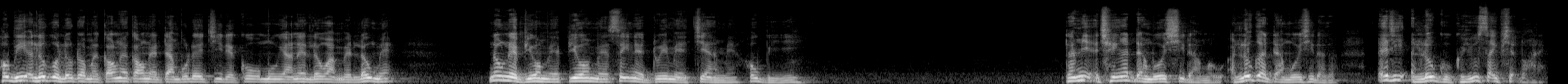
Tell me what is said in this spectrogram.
ဟုတ်ပြီအလုပ်ကိုလုပ်တော့မယ်ကောင်းတယ်ကောင်းတယ်တန်ဖိုးလေးကြည့်တယ်ကိုယ်အမူအရာနဲ့လုပ်ရမယ်လုပ်မယ်နှုတ်နဲ့ပြောမယ်ပြောမယ်စိတ်နဲ့တွေးမယ်ကြံမယ်ဟုတ်ပြီ ဒါမြင်အချိန်ကတန်ဖိုးရှိတာမဟုတ်ဘူးအလုတ်ကတန်ဖိုးရှိတာဆိုအဲ့ဒီအလုတ်ကိုဂယုစိုက်ဖြစ်သွားတယ်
